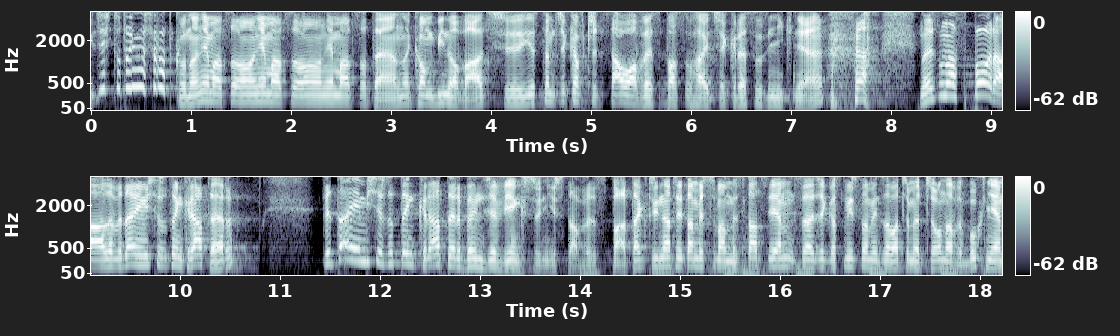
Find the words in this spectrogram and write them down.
Gdzieś tutaj na środku, no nie ma co, nie ma co, nie ma co ten, kombinować. Jestem ciekaw, czy cała wyspa, słuchajcie, Kresu zniknie. no jest ona spora, ale wydaje mi się, że ten krater Wydaje mi się, że ten krater będzie większy niż ta wyspa. Tak czy inaczej, tam jeszcze mamy stację, słuchajcie, kosmiczną, więc zobaczymy, czy ona wybuchnie.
